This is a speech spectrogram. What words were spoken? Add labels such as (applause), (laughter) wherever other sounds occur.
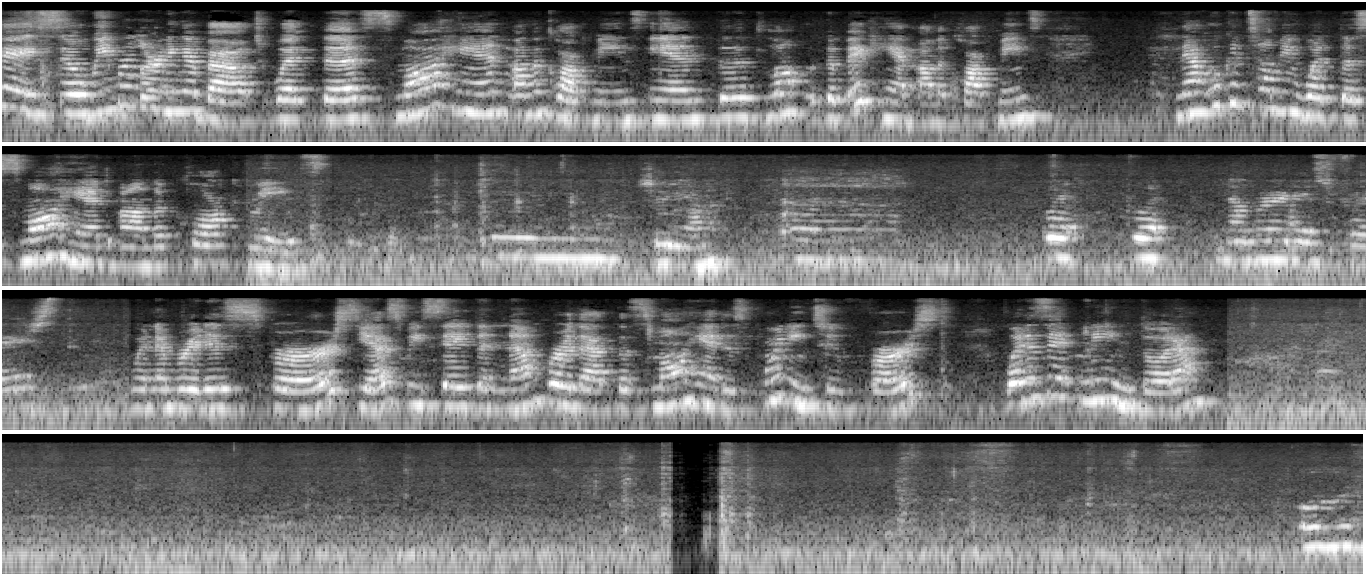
Okay, so we were learning about what the small hand on the clock means and the the big hand on the clock means. Now, who can tell me what the small hand on the clock means? Shayana? Uh, what what number it is first? What number it is first? Yes, we say the number that the small hand is pointing to first. What does it mean, Dora? Or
